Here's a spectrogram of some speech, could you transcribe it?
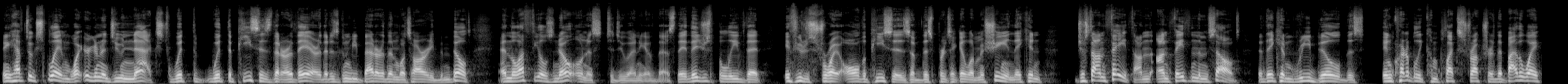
And you have to explain what you're going to do next with the with the pieces that are there that is going to be better than what's already been built. And the left feels no onus to do any of this. They, they just believe that if you destroy all the pieces of this particular machine, they can just on faith, on, on faith in themselves, that they can rebuild this incredibly complex structure that, by the way,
